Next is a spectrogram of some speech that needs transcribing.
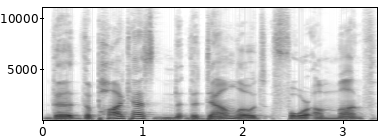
the the podcast, the downloads for a month.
